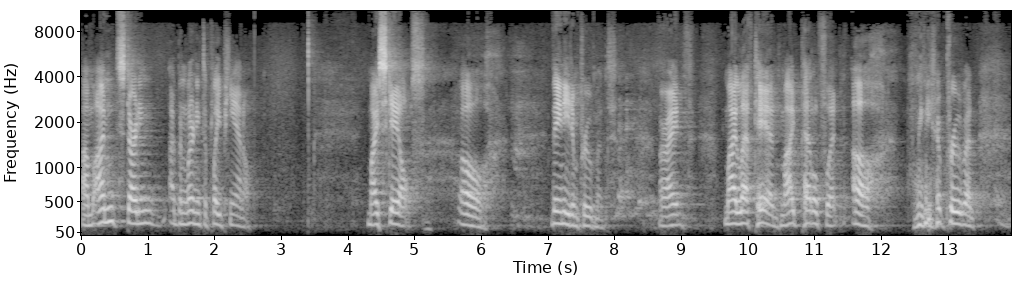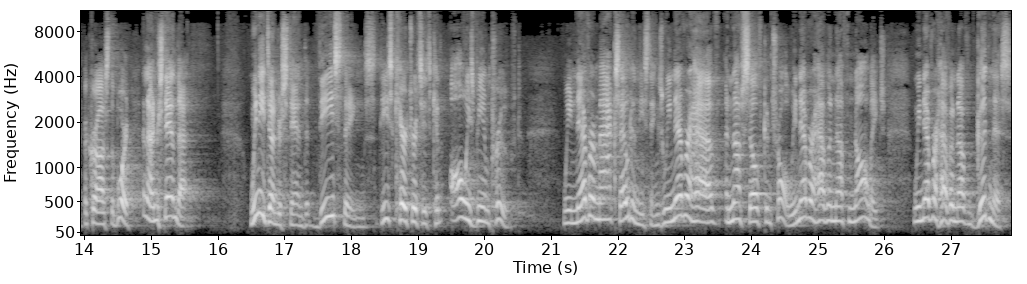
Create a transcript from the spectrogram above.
Um, I'm starting, I've been learning to play piano. My scales, oh, they need improvement. All right? My left hand, my pedal foot, oh, we need improvement across the board. And I understand that. We need to understand that these things, these characteristics, can always be improved. We never max out in these things. We never have enough self control. We never have enough knowledge. We never have enough goodness.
